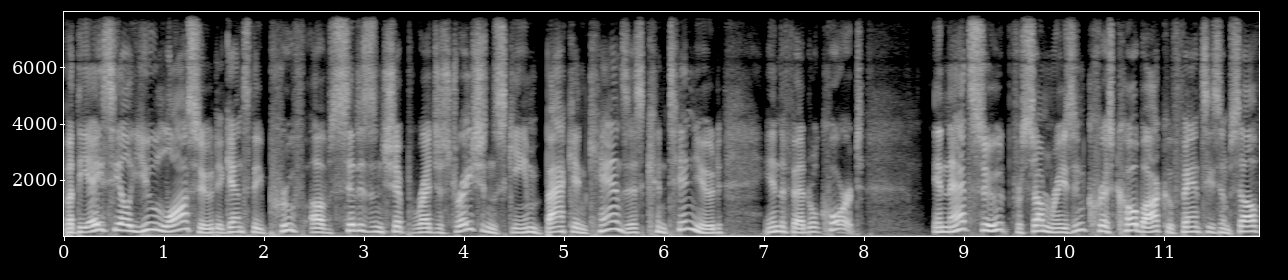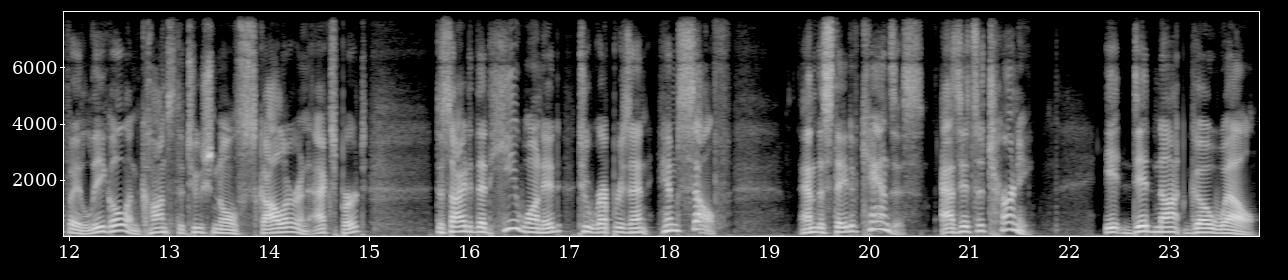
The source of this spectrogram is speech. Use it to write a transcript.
but the ACLU lawsuit against the proof of citizenship registration scheme back in Kansas continued in the federal court. In that suit, for some reason, Chris Kobach, who fancies himself a legal and constitutional scholar and expert, decided that he wanted to represent himself and the state of Kansas as its attorney. It did not go well.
